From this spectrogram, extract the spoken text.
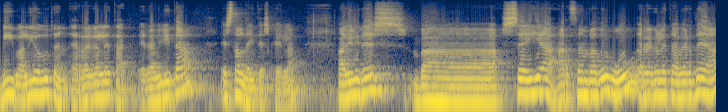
bi balio duten erregeletak erabilita, ez tal daitezkeela. Adibidez, ba, zeia hartzen badugu erregeleta berdea,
